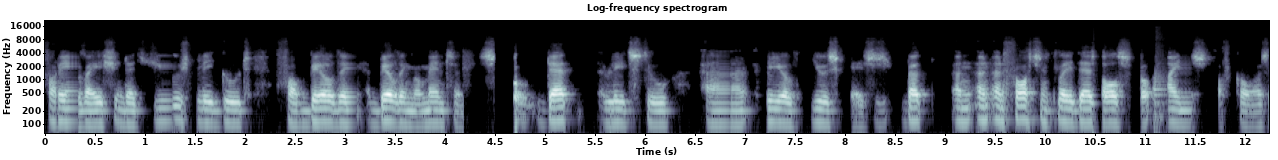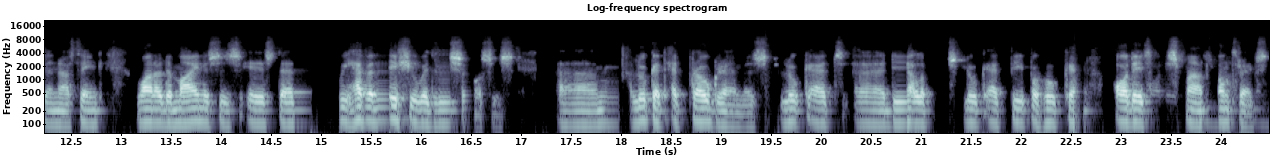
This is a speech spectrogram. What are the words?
for innovation, that's usually good for building, building momentum. So that leads to uh, real use cases. But un- un- unfortunately, there's also minus, of course. And I think one of the minuses is that we have an issue with resources. um, look at, at programmers, look at uh, developers, look at people who can audit smart contracts,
